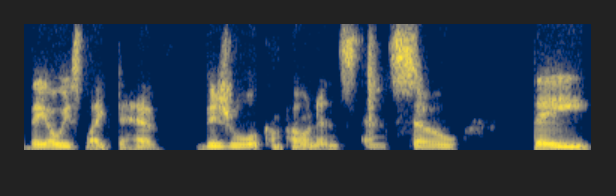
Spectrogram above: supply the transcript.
they always like to have visual components, and so they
